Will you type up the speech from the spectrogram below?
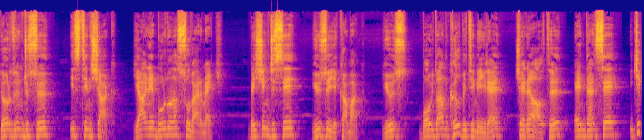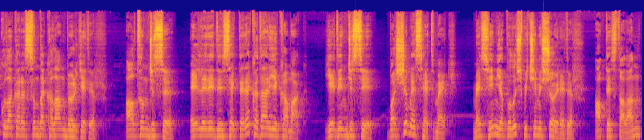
Dördüncüsü istinşak yani burnuna su vermek. Beşincisi yüzü yıkamak. Yüz boydan kıl bitimiyle çene altı, endense iki kulak arasında kalan bölgedir. Altıncısı elleri dirseklere kadar yıkamak. Yedincisi başı meshetmek. Meshin yapılış biçimi şöyledir. Abdest alan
